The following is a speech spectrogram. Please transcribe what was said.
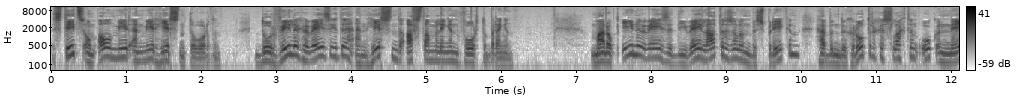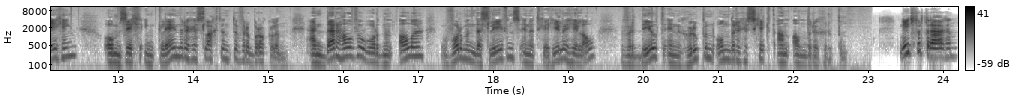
steeds om al meer en meer heersend te worden, door vele gewijzigde en heersende afstammelingen voort te brengen. Maar op ene wijze die wij later zullen bespreken, hebben de grotere geslachten ook een neiging om zich in kleinere geslachten te verbrokkelen, en derhalve worden alle vormen des levens in het gehele heelal verdeeld in groepen ondergeschikt aan andere groepen. Niet vertragen.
